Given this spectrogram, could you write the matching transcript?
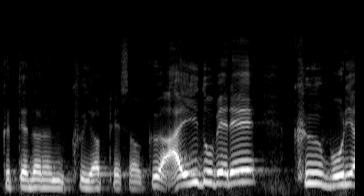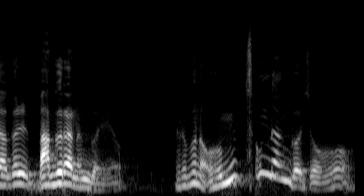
그때 너는 그 옆에서 그 아이도벨의 그 모략을 막으라는 거예요. 여러분 엄청난 거죠.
